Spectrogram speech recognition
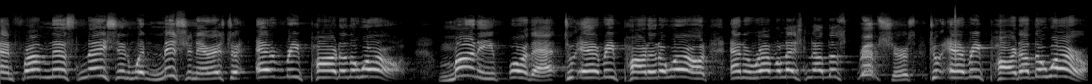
And from this nation went missionaries to every part of the world. Money for that to every part of the world. And a revelation of the scriptures to every part of the world.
